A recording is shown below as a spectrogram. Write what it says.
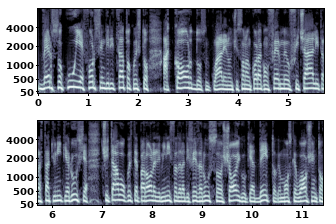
verso cui è forse indirizzato questo accordo sul quale non ci sono ancora conferme ufficiali tra Stati Uniti e Russia. Citavo queste parole del ministro della difesa russo Shoigu che ha detto che Mosca e Washington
